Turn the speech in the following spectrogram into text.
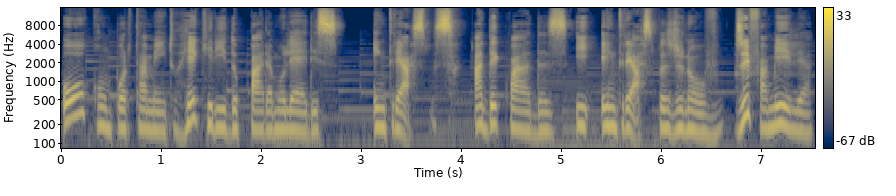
o comportamento requerido para mulheres, entre aspas, adequadas e, entre aspas, de novo, de família,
